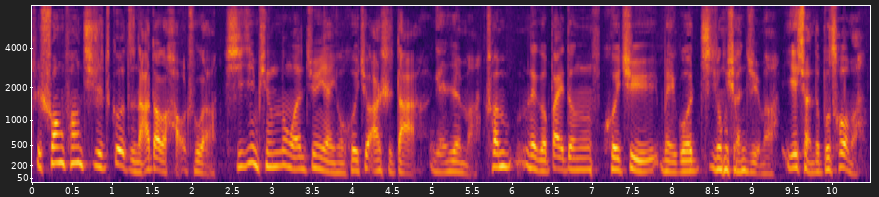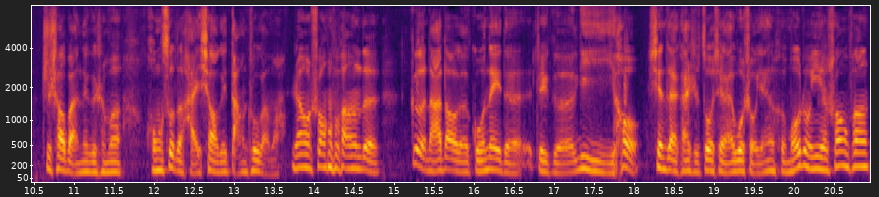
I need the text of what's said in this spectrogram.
这双方其实各自拿到了好处啊。习近平弄完军演以后回去二十大连任嘛，川那个拜登回去美国集中选举嘛，也选的不错嘛，至少把那个什么红色的海啸给挡住了嘛。然后双方的。各拿到了国内的这个利益以后，现在开始坐下来握手言和，某种意义上双方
